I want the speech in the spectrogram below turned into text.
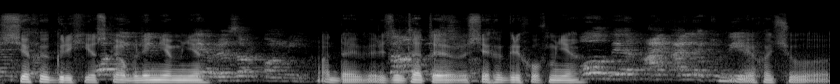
всех их грехи оскорбления мне, отдай результаты всех их грехов мне. Я хочу,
